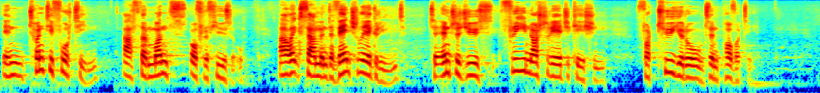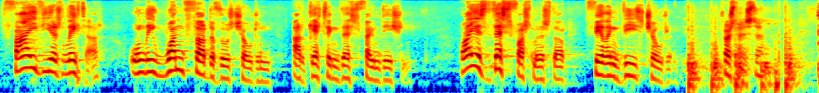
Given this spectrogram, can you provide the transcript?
In 2014, after months of refusal, Alex Salmond eventually agreed to introduce free nursery education for two-year-olds in poverty. Five years later, only one-third of those children are getting this foundation. Why is this First Minister failing these children? First Minister.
